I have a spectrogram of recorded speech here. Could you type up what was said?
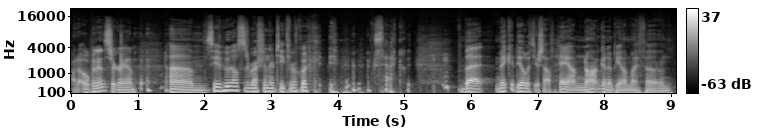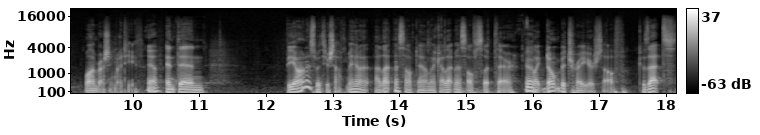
gotta open Instagram. Um, See who else is brushing their teeth real quick. exactly. But make a deal with yourself. Hey, I'm not gonna be on my phone while I'm brushing my teeth. Yeah. And then be honest with yourself, man. I, I let myself down. Like I let myself slip there. Yeah. Like don't betray yourself because that's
